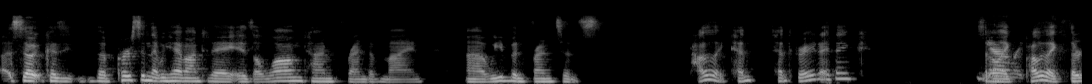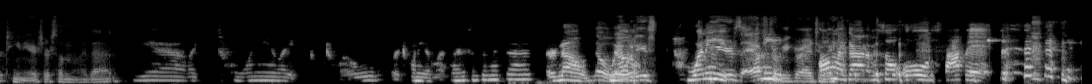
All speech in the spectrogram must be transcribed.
Uh, so because the person that we have on today is a longtime friend of mine uh, we've been friends since probably like 10th 10th grade i think so Yeah, like, like- probably like 13 years or something like that yeah, like twenty, like twelve or twenty eleven or something like that. Or no, no wait what are you twenty two years after we graduated Oh my god, I'm so old. Stop it.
